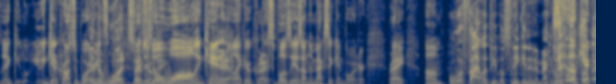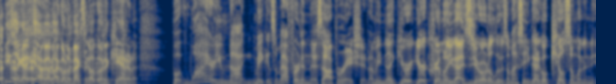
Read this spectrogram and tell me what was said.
like you could get across the border In the woods Right? There's something. no wall in Canada, Yeah, like there right. supposedly is on the Mexican border, right? Um, Well, we're fine with people sneaking into Mexico. He's like, yeah, I'm not going to Mexico. I'm going to Canada. But why are you not making some effort in this operation? I mean, like you're you're a criminal. You got zero to lose. I'm not saying you got to go kill someone in the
